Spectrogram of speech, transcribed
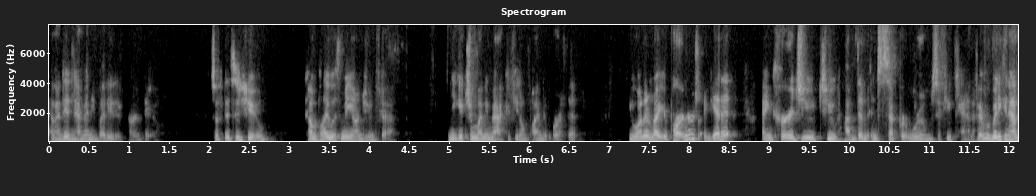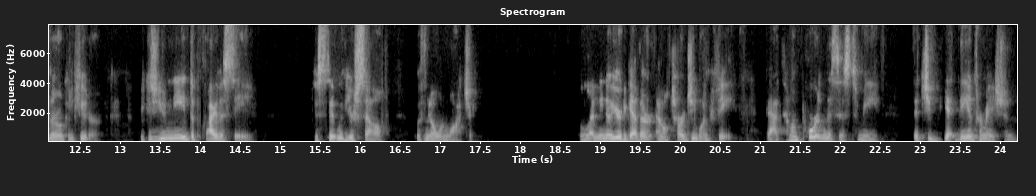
and I didn't have anybody to turn to. So if this is you, come play with me on June 5th. You get your money back if you don't find it worth it. You want to invite your partners? I get it. I encourage you to have them in separate rooms if you can. If everybody can have their own computer, because you need the privacy to sit with yourself with no one watching. Let me know you're together and I'll charge you one fee. That's how important this is to me that you get the information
